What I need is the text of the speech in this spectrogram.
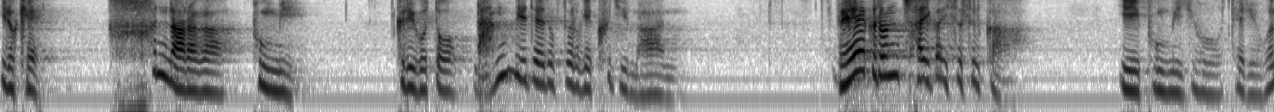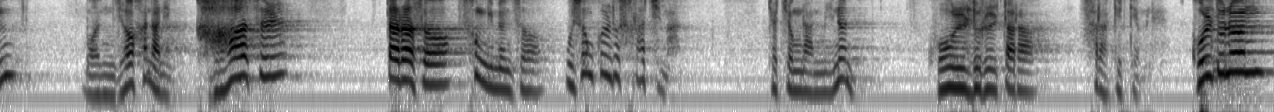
이렇게 큰 나라가 북미 그리고 또 남미 대륙도 그렇게 크지만 왜 그런 차이가 있었을까? 이 북미주 대륙은 먼저 하나님 갓을 따라서 섬기면서 우선골도 살았지만 저쪽 남미는 골드를 따라 살았기 때문에 골드는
